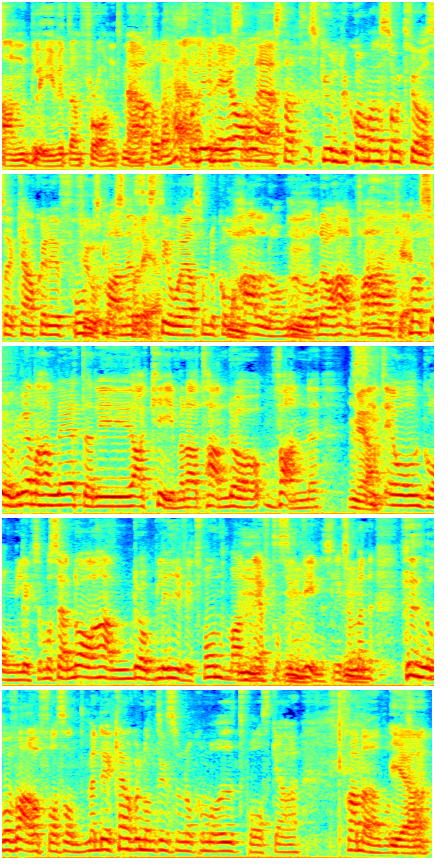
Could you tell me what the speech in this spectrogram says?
han blivit en frontman Ja, för det här? Och det är det jag har liksom? läst att skulle det komma en säsong två så kanske det är frontmannens det. historia som det kommer handla om. Hur då han, för han, Ah, okej. Man såg det när han letade i arkiven att han då vann Ja. sitt årgång liksom. Och sen då har han då blivit frontman Mm, efter sin vinst liksom. Men hur och varför och sånt. Men det är kanske någonting som de kommer att utforska framöver. Ja,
